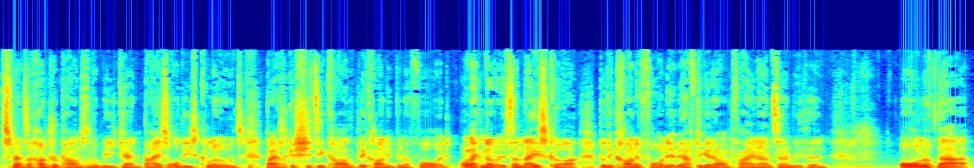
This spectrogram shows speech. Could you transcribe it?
spends a hundred pounds on the weekend, buys all these clothes, buys like a shitty car that they can't even afford, or like no, it's a nice car, but they can't afford it. They have to get it on finance and everything. All of that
